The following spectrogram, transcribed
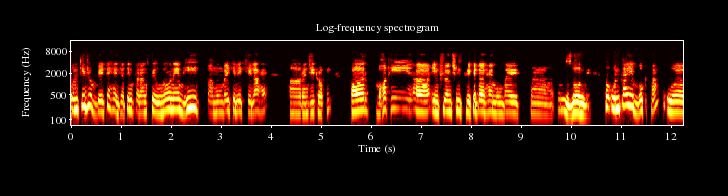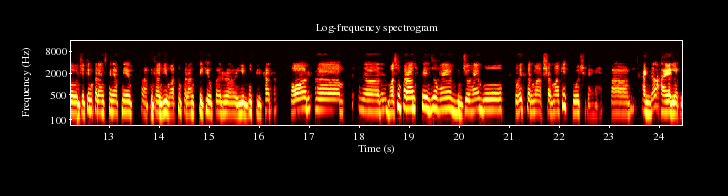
उनके जो बेटे हैं, जतिन परांजपे उन्होंने भी मुंबई के लिए खेला है रणजी ट्रॉफी। और बहुत ही इन्फ्लुएंशियल क्रिकेटर है मुंबई जोन में। तो उनका ये बुक था जतिन परांजपे ने अपने पिताजी वासु परांजपे के ऊपर ये बुक लिखा था। और वासु परांजपे जो है जो है वो रोहित शर्मा शर्मा के कोच रहे हैं। At the higher level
